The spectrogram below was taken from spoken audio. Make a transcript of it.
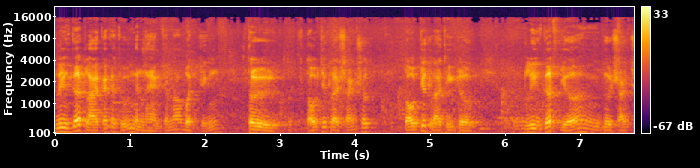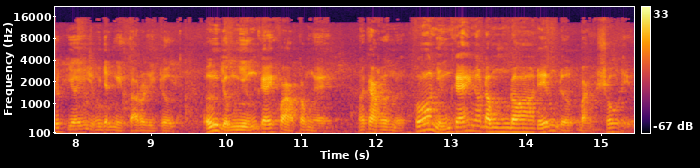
Liên kết lại các cái chuỗi ngành hàng cho nó bền vững, từ tổ chức lại sản xuất, tổ chức lại thị trường liên kết giữa người sản xuất với doanh nghiệp tạo ra thị trường, ứng dụng những cái khoa học công nghệ nó cao hơn nữa. Có những cái nó đông đo đếm được bằng số liệu,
